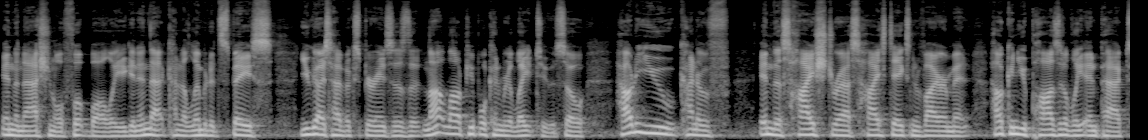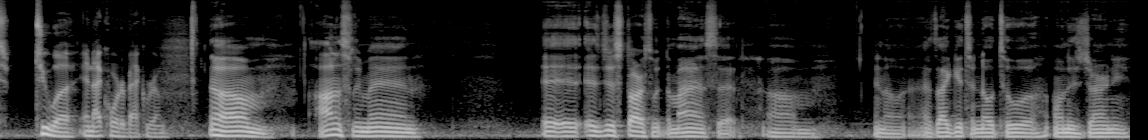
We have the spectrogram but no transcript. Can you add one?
in the National Football League, and in that kind of limited space, you guys have experiences that not a lot of people can relate to. So, how do you kind of in this high stress, high stakes environment, how can you positively impact Tua in that quarterback room? Um, honestly, man, it, it just starts with the mindset. Um, you know, as I get to know Tua on this journey,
